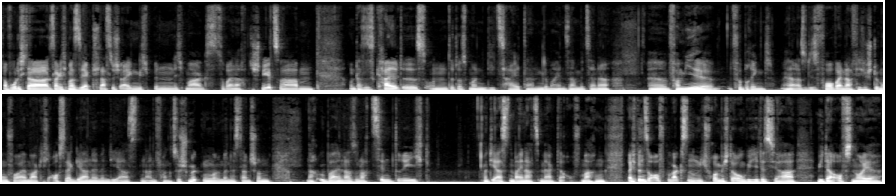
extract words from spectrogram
Obwohl ich da, sage ich mal, sehr klassisch eigentlich bin. Ich mag es zu Weihnachten Schnee zu haben und dass es kalt ist und dass man die Zeit dann gemeinsam mit seiner äh, Familie verbringt. Ja, also diese vorweihnachtliche Stimmung vor allem mag ich auch sehr gerne, wenn die ersten anfangen zu schmücken und wenn es dann schon nach überall also nach Zimt riecht und die ersten Weihnachtsmärkte aufmachen. Weil ich bin so aufgewachsen und ich freue mich da irgendwie jedes Jahr wieder aufs Neue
